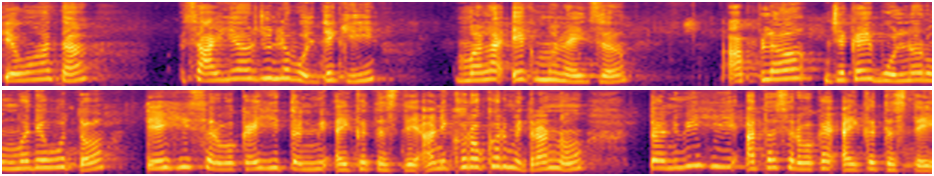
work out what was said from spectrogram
तेव्हा आता सायली अर्जुनला बोलते की मला एक म्हणायचं आपलं जे काही बोलणं रूममध्ये होतं तेही सर्व काही ही तन्वी ऐकत असते. आणि खरोखर मित्रांनो तन्वी ही आता सर्व काही ऐकत असते.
